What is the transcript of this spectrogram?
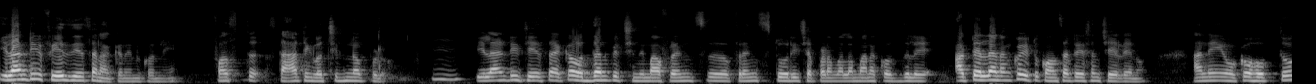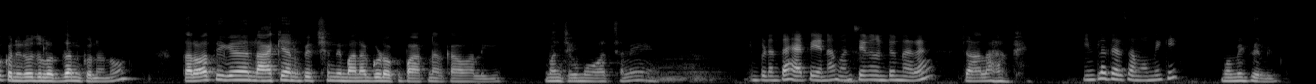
ఇలాంటివి ఫేస్ చేశాను అక్క నేను కొన్ని. ఫస్ట్ స్టార్టింగ్లో చిన్నప్పుడు. ఇలాంటివి చేశాక వద్దనిపించింది. మా ఫ్రెండ్స్ ఫ్రెండ్స్ స్టోరీ చెప్పడం వల్ల మనకు వద్దులే. అటు వెళ్ళాననుకో ఇటు కాన్సన్ట్రేషన్ చేయలేను అని ఒక హోప్తో కొన్ని రోజులు వద్దనుకున్నాను. తర్వాత ఇక నాకే అనిపించింది మనకు కూడా ఒక పార్ట్నర్ కావాలి. మంచిగా మూవ్ అవ్వచ్చని ఇప్పుడంతా హ్యాపీయేనా మంచిగా ఉంటున్నారా? చాలా హ్యాపీ ఇంట్లో తెలుసా మమ్మీకి? మమ్మీకి తెలీదు.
